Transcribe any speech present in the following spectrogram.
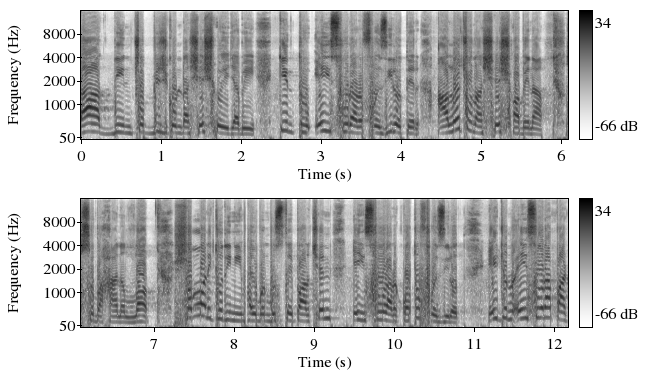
রাত, দিন, চব্বিশ ঘণ্টা শেষ হয়ে যাবে। কিন্তু এই সূরার ফজিলতের আলোচনা শেষ হবে না। সুবাহানাল্লাহ। সম্মানিত দিনই ভাই বোন বুঝতে পারছেন? এই সূরার কত ফজিলত। এই জন্য এই সোরা পাঠ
